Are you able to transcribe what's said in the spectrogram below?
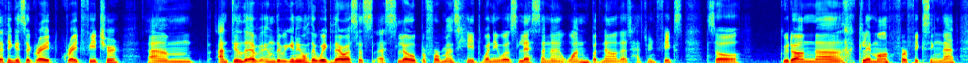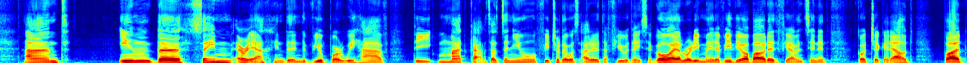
I think it's a great great feature. Um, until the, in the beginning of the week, there was a, a, slow performance hit when it was less than a 1, but now that has been fixed. So good on uh, Clément for fixing that. And in the same area, in the, in the viewport, we have the matcaps. That's the new feature that was added a few days ago. I already made a video about it. If you haven't seen it, go check it out. But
